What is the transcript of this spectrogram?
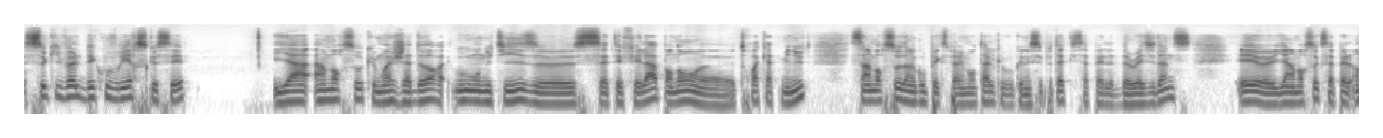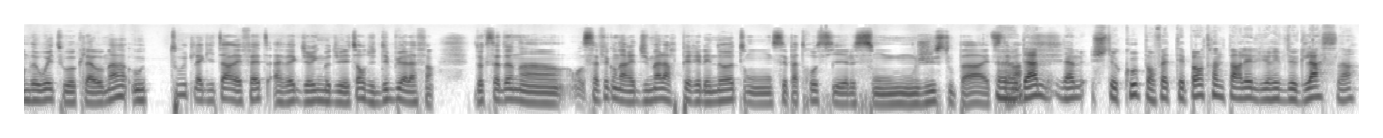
Ceux qui veulent découvrir ce que c'est, il y a un morceau que moi j'adore où on utilise euh, cet effet-là pendant 3-4 minutes. C'est un morceau d'un groupe expérimental que vous connaissez peut-être qui s'appelle The Residence. Et il y a un morceau qui s'appelle On the Way to Oklahoma où toute la guitare est faite avec du ring modulator du début à la fin. Donc ça donne un, ça fait qu'on arrête du mal à repérer les notes, on sait pas trop si elles sont justes ou pas, etc. Euh, dame, dame, je te coupe. En fait, t'es pas en train de parler du riff de glace là,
